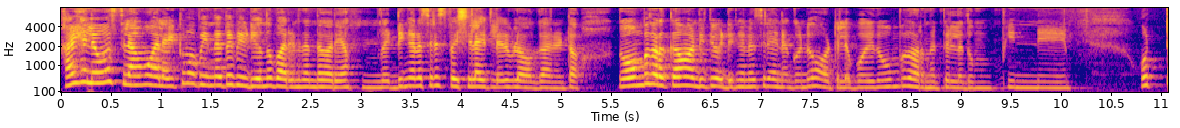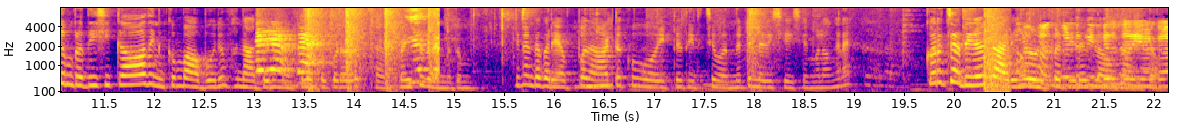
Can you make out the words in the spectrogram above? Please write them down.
ഹായ് ഹലോ അസ്സാം വലൈക്കും അപ്പോൾ ഇന്നത്തെ വീഡിയോ എന്ന് പറയുന്നത് എന്താ പറയുക വെഡിങ് ആനിവേഴ്സറി സ്പെഷ്യൽ ആയിട്ടുള്ളൊരു വ്ളോഗാണ് കേട്ടോ നോമ്പ് തുറക്കാൻ വേണ്ടിയിട്ട് വെഡിങ് ആനിവേഴ്സറി എന്നെ കൊണ്ട് ഹോട്ടലിൽ പോയി നോമ്പ് തുറന്നിട്ടുള്ളതും പിന്നെ ഒട്ടും പ്രതീക്ഷിക്കാതെ എനിക്കും ബാബുവിനും നാട്ടിലും മക്കളൊക്കെ കൂടെ സർപ്രൈസ് തന്നതും. പിന്നെ എന്താ പറയുക അപ്പോൾ നാട്ടിൽ പോയിട്ട് തിരിച്ച് വന്നിട്ടുള്ള വിശേഷങ്ങളും അങ്ങനെ കുറച്ചധികം കാര്യങ്ങൾ ഉൾപ്പെടുത്തിയിട്ടുള്ള വ്ളോഗാണ് കേട്ടോ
